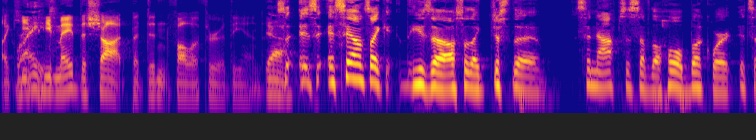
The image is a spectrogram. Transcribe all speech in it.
Like he, right. he made the shot but didn't follow through at the end. Yeah. So it sounds like he's uh, also like just the synopsis of the whole book where it's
